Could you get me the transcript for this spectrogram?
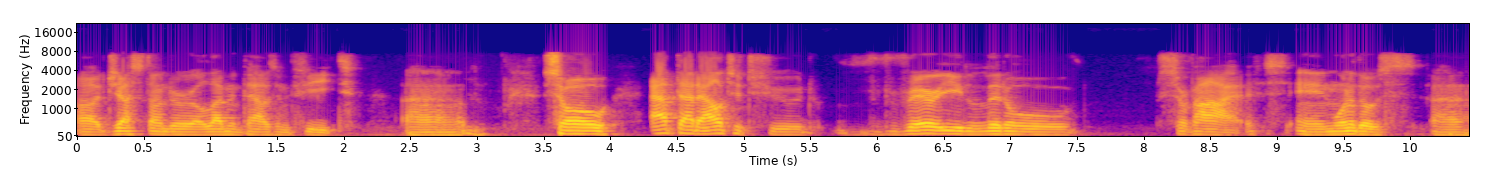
uh, just under 11,000 feet. Um, so at that altitude, very little survives, and one of those uh,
